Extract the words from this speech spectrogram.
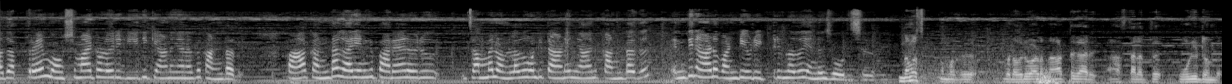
അത് അത്രയും മോശമായിട്ടുള്ള ഒരു രീതിക്കാണ് ഞാനത് കണ്ടത്. അപ്പൊ ആ കണ്ട കാര്യം എനിക്ക് പറയാൻ ഒരു ചമ്മൽ ഉള്ളത് കൊണ്ടിട്ടാണ് ഞാൻ കണ്ടത്. എന്തിനാണ് വണ്ടി ഇവിടെ ഇട്ടിരുന്നത് എന്ന് ചോദിച്ചത്. നമസ്കാരം നമുക്ക് ഇവിടെ ഒരുപാട് നാട്ടുകാർ ആ സ്ഥലത്ത് കൂടിയിട്ടുണ്ട്.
